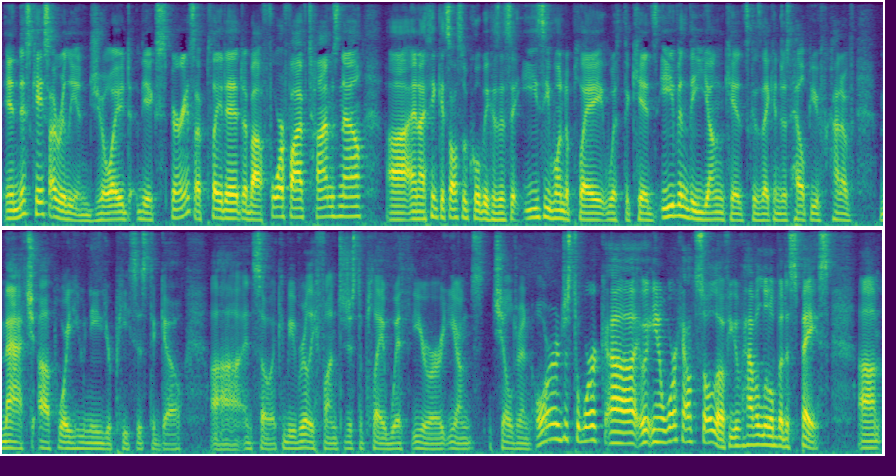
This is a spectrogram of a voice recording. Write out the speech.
in this case, I really enjoyed the experience. I've played it about four or five times now, uh, and I think it's also cool because it's an easy one to play with the kids, even the young kids, because they can just help you kind of match up where you need your pieces to go. Uh, and so it can be really fun to just to play with your young children, or just to work, uh, you know, work out solo if you have a little bit of space. Um,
